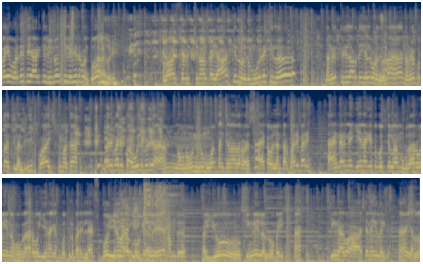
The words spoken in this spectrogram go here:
ಬೈ ಹೊಡೆದೈತಿ ಎರಡು ಕಿಲ್ ಇನ್ನೊಂದು ಕಿಲ್ ಏನಿದ್ರೆ ಬಂತು? ಲಾಸ್ಟ್ ಚಿನಾಲ್ಕ ಯಾಕೆ ಕಿಲ್ಲು ಇದು ಮೂರನೇ ಕಿಲ್ಲು ನನಗೆ ತಿಳಿಲಾರ್ದು ಎಲ್ಲಿ ಹೊಡೆದಿವನ ನನಗೆ ಗೊತ್ತಾಗ್ತಿಲ್ಲ. ಪಾ ಇಷ್ಟು ಮಕ. ಬರ್ರಿ ಬರ್ರಿಪ್ಪ ಹೋಗ್ಲಿ ಬಿಡ್ರಿ. ಅವ್ನು ಇನ್ನೂ ಮೂವತ್ನಾಲ್ಕು ಜನ ಅದಾರ. ಸಾಯಕವಲ್ಲ ಅಂತಾರೆ. ಬರ್ರಿ ಬರ್ರಿ. ಹ್ಯಾಂಗರ್ನಾಗ ಏನಾಗೈತೆ ಗೊತ್ತಿಲ್ಲ. ಮುಗ್ದಾರೋ ಏನು ಹೋಗ್ದಾರೋ ಏನಾಗೈತೆ ಗೊತ್ತಿಲ್ಲ. ಬರ್ರಿ ಲೆಟ್ಸ್ ಗೋ ಏನು ಮಾಡೋಕೆ ನೋಡ್ತೀನಿ ನಮ್ದು ಅಯ್ಯೋ ಕಿಂಗ ಇಲ್ಲಲ್ಲೋ ಬೈ. ಹಾಂ? ಕಿಂಗ್ ಆಗೋ ಆಸೆನೇ ಇಲ್ಲ ಈಗ. ಹಾಂ ಎಲ್ಲ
